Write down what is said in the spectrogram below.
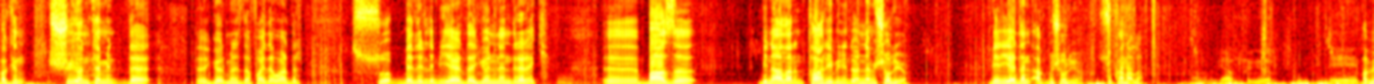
Bakın şu yöntemi de e, görmenizde fayda vardır. Su belirli bir yerde yönlendirerek e, bazı binaların tahribini de önlemiş oluyor. Bir yerden akmış oluyor su kanalı. Anladım. Yani suyu e, Abi,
